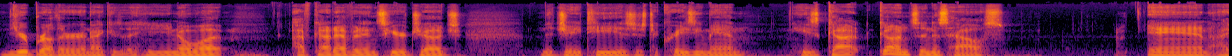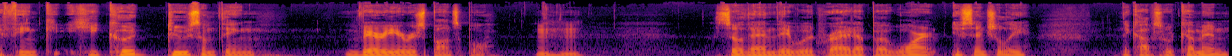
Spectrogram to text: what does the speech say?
your brother, and I could, you know what? I've got evidence here, Judge. The JT is just a crazy man. He's got guns in his house, and I think he could do something very irresponsible. Mm-hmm. So then they would write up a warrant, essentially. The cops would come in,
